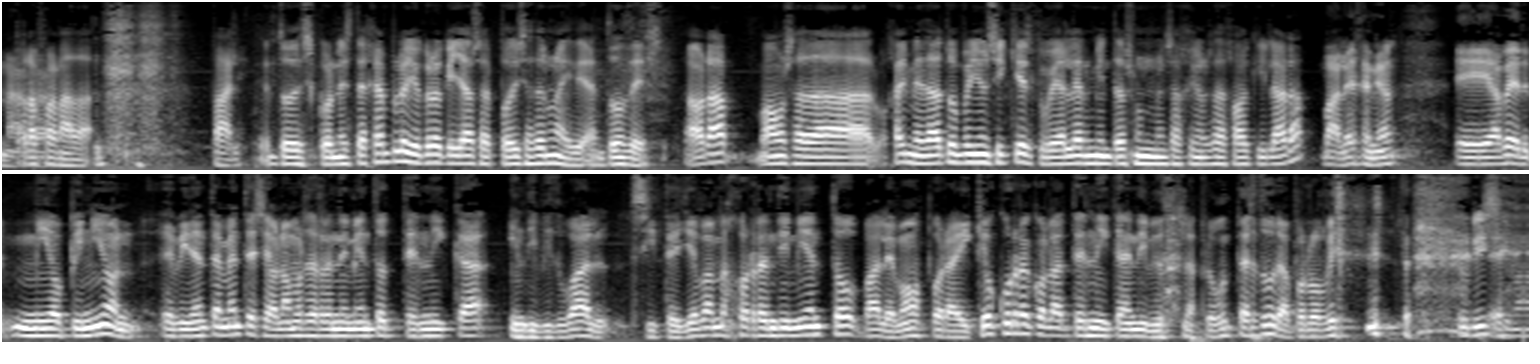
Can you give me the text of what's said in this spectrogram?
Nada. Rafa Nadal. Vale, entonces con este ejemplo yo creo que ya os podéis hacer una idea. Entonces, ahora vamos a dar... Jaime, da tu opinión si quieres, que voy a leer mientras un mensaje que nos ha dejado aquí Lara. Vale, genial. Eh, a ver, mi opinión, evidentemente, si hablamos de rendimiento, técnica individual. Si te lleva mejor rendimiento, vale, vamos por ahí. ¿Qué ocurre con la técnica individual? La pregunta es dura, por lo visto. Durísima.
